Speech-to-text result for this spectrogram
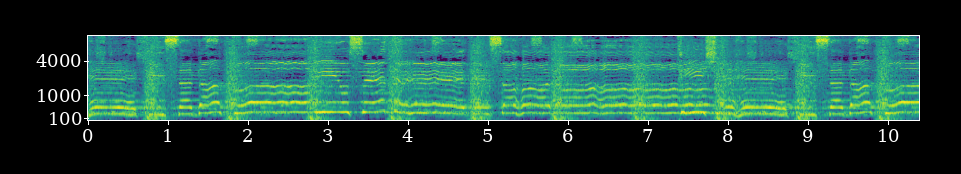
ہے کی صدا کوئی اسے دے دے سہارا۔ ہے کہ صدا کوئی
